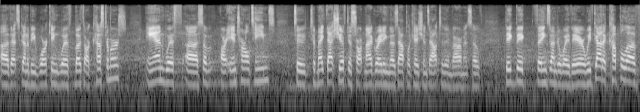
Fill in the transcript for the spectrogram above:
uh, that's going to be working with both our customers and with uh, some our internal teams to, to make that shift and start migrating those applications out to the environment. So big, big things underway there. We've got a couple of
